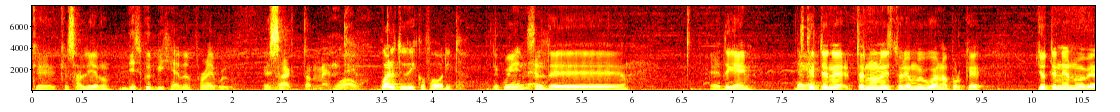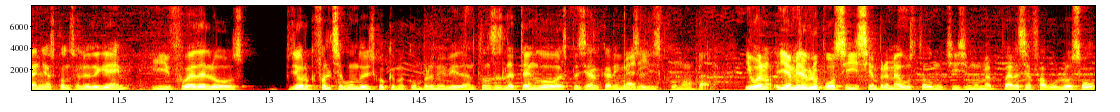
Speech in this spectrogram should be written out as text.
que, que salieron. This could be heaven for everyone. Exactamente. Wow. ¿Cuál es tu disco favorito? ¿De Queen? Sí. El de eh, The Game. Es que tiene, tiene una historia muy buena porque yo tenía nueve años cuando salió The Game y fue de los... Yo creo que fue el segundo disco que me compré en mi vida, entonces le tengo especial cariño, a ese Cariño, disco, ¿no? claro. Y bueno, y a mí el grupo sí siempre me ha gustado muchísimo, me parece fabuloso.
